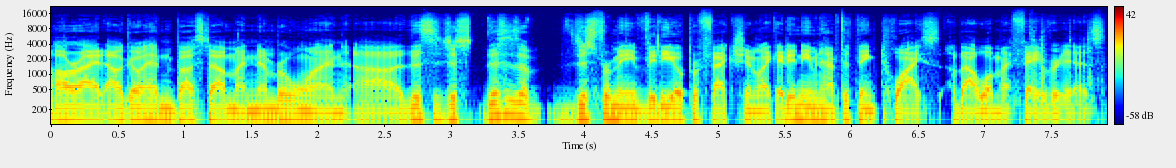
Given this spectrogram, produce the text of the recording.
All right, I'll go ahead and bust out my number one. Uh, this is just this is a just for me video perfection. Like I didn't even have to think twice about what my favorite is,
